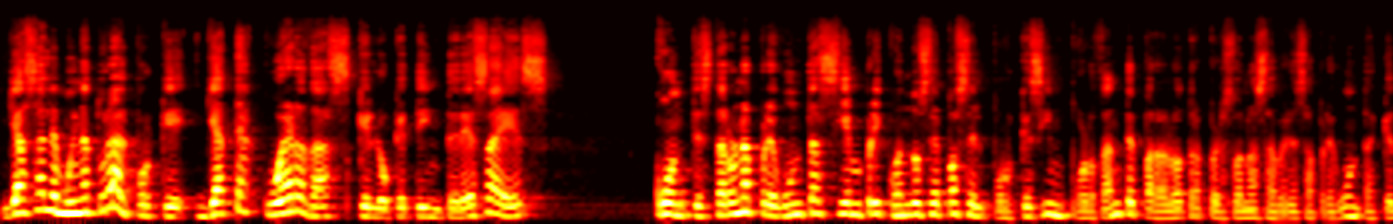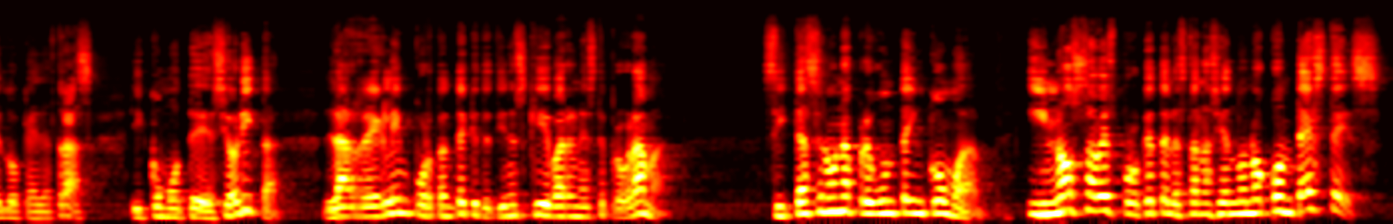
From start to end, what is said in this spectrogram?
ya sale muy natural porque ya te acuerdas que lo que te interesa es contestar una pregunta siempre y cuando sepas el por qué es importante para la otra persona saber esa pregunta, qué es lo que hay detrás. Y como te decía ahorita, la regla importante que te tienes que llevar en este programa. Si te hacen una pregunta incómoda y no sabes por qué te la están haciendo, no contestes.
